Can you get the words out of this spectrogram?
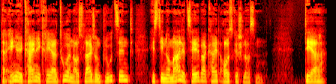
Da Engel keine Kreaturen aus Fleisch und Blut sind, ist die normale Zählbarkeit ausgeschlossen. Der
